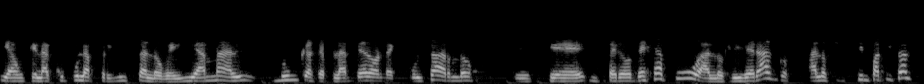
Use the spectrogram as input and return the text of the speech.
y aunque la cúpula priista lo veía mal, nunca se plantearon expulsarlo, este, pero deja tú a los liderazgos, a los simpatizantes.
